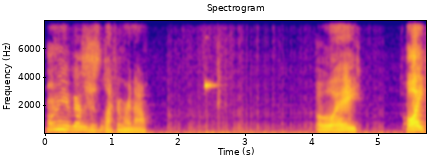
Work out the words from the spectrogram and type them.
One of you guys are just laughing right now. Oi. Oi!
